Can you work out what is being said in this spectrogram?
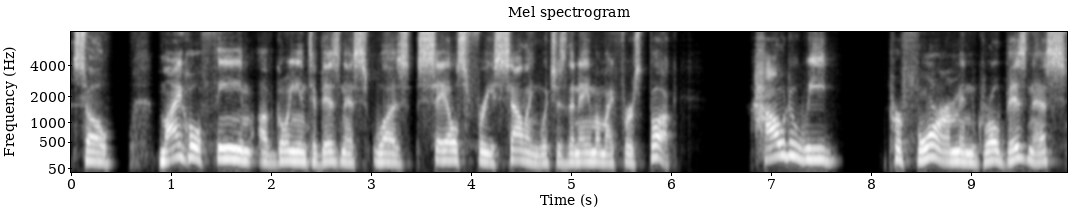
So, my whole theme of going into business was sales free selling, which is the name of my first book. How do we perform and grow business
